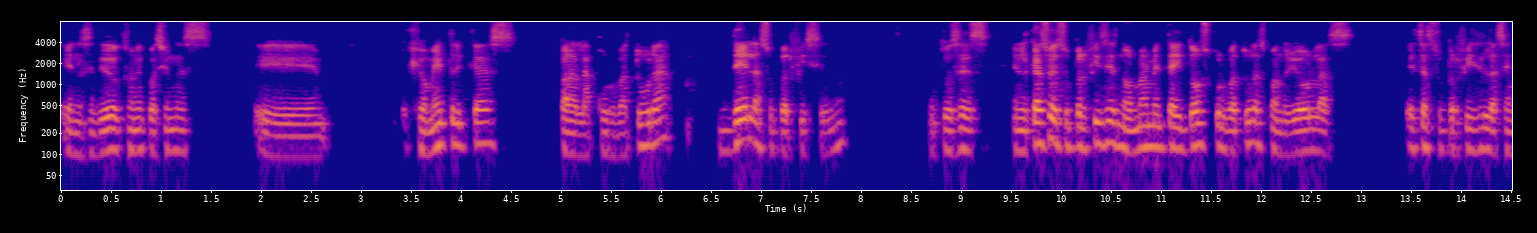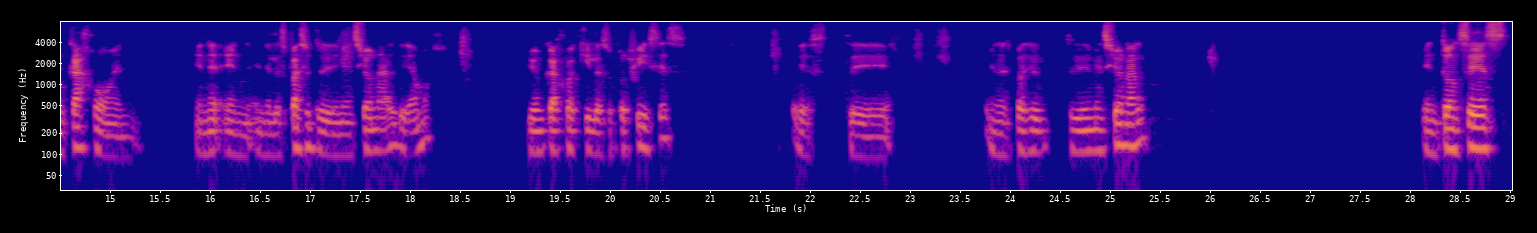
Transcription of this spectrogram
en el sentido de que son ecuaciones eh, geométricas para la curvatura de las superficies, ¿no? Entonces, en el caso de superficies, normalmente hay dos curvaturas cuando yo las, estas superficies las encajo en, en, en- en el espacio tridimensional, digamos. Yo encajo aquí las superficies este, en el espacio tridimensional. Entonces,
